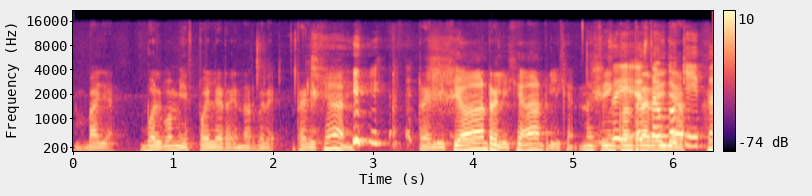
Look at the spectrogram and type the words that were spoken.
vaya, vuelvo a mi spoiler enorme de religión. religión, religión, religión. No estoy en contra de ella. un poquito,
